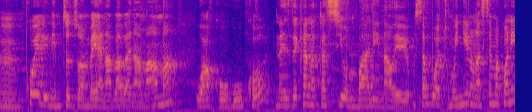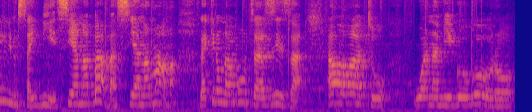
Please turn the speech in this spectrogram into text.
mm. kweli ni mtoto ambaye ana baba na mama wako huko. Inawezekana hata sio mbali na wewe kwa sababu watu wengine wanasema kwa nini nimsaidie? Si ana baba si ana mama. Lakini unakuta aziza hawa watu wana migogoro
